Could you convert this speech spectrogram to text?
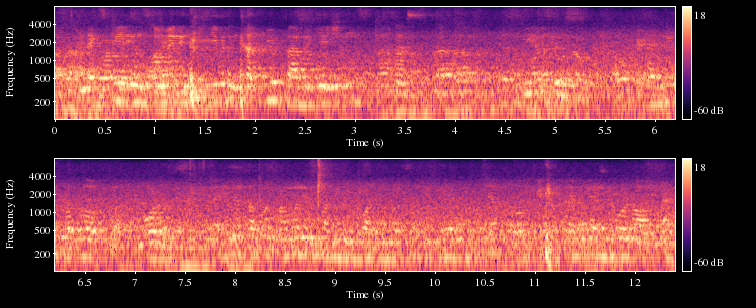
and experience so many things, even in circuit fabrications. Okay. Send you a couple of uh, models. Even suppose someone is coming important or something, they picture, okay, then we can do it all that.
